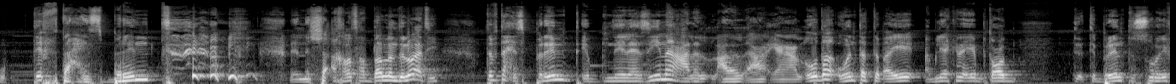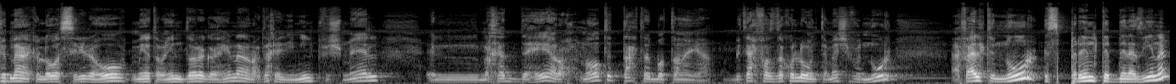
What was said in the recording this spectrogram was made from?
وبتفتح sprint. لأن الشقة خلاص هتضلم دلوقتي. بتفتح sprint ابن لذينة على ال- على ال- يعني على الأوضة وأنت بتبقى إيه قبليها كده إيه بتقعد ت print الصورة دي في دماغك اللي هو السرير أهو 180 درجة هنا أروح داخل يمين في شمال المخدة اهي أروح ناطط تحت البطانية. بتحفظ ده كله وأنت ماشي في النور. قفلت النور سبرنت ابن لذينة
